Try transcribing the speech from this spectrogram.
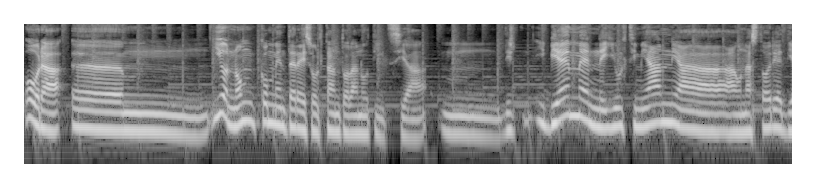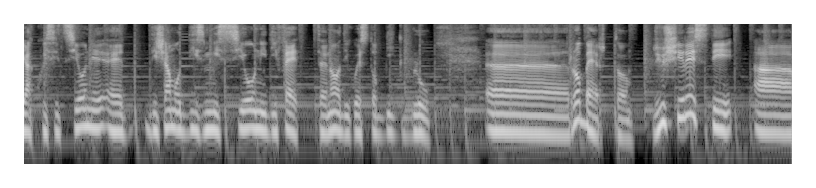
Ora, ehm, io non commenterei soltanto la notizia. Mm, IBM negli ultimi anni ha, ha, una storia di acquisizioni e diciamo dismissioni di fette no? di questo Big Blue. Eh, Roberto, riusciresti a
